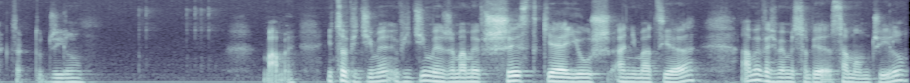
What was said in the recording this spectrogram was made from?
Extract to GIL. Mamy. I co widzimy? Widzimy, że mamy wszystkie już animacje, a my weźmiemy sobie samą GIL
